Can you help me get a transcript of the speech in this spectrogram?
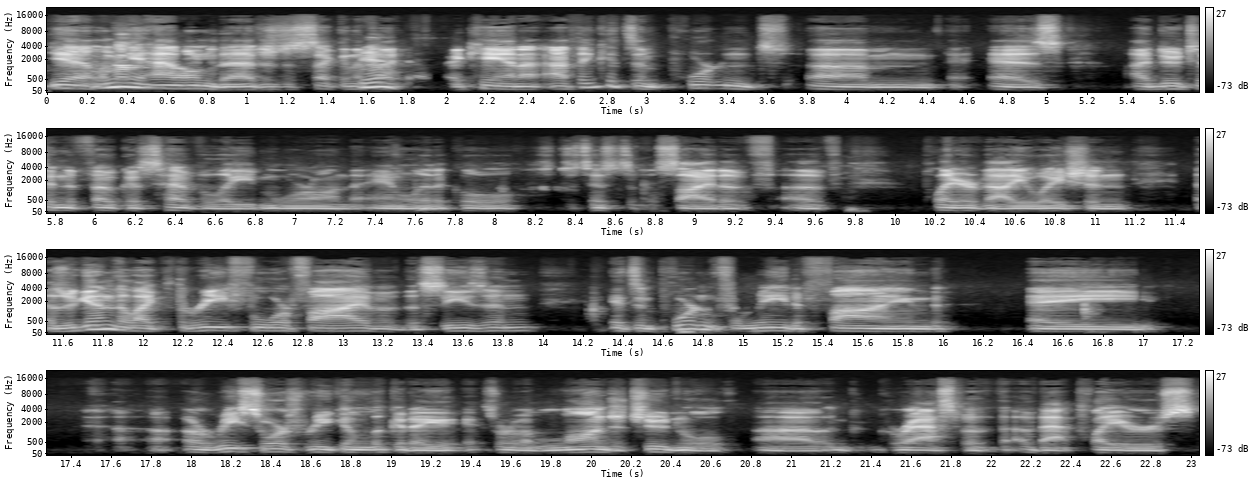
yeah let me add on to that just a second if yeah. I, I, can I, I think it's important um as I do tend to focus heavily more on the analytical, statistical side of of player evaluation. As we get into like three, four, five of the season, it's important for me to find a a resource where you can look at a sort of a longitudinal uh, grasp of, of that player's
